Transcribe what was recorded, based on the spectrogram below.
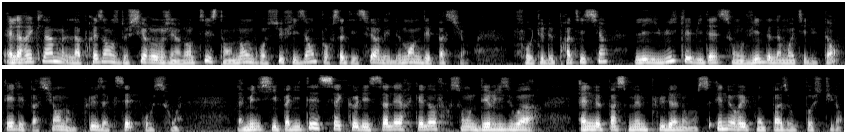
Elles réclament la présence de chirurgiens dentistes en nombre suffisant pour satisfaire les demandes des patients. Faute de praticiens, les huit cabinets sont vides la moitié du temps et les patients n'ont plus accès aux soins. La municipalité sait que les salaires qu'elle offre sont dérisoires. Elle ne passe même plus d'annonces et ne répond pas aux postulants.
